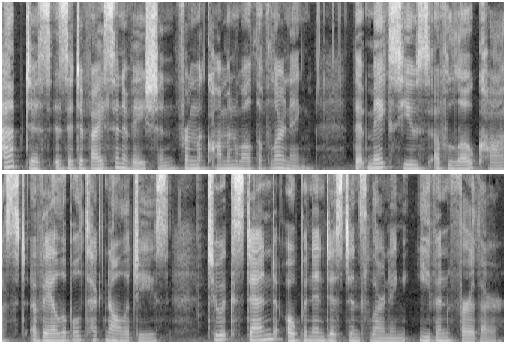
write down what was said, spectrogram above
Aptus is a device innovation from the Commonwealth of Learning that makes use of low-cost, available technologies to extend open and distance learning even further.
